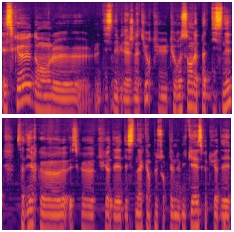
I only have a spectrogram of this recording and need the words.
est-ce que dans le, le Disney Village Nature, tu, tu ressens la patte Disney? C'est-à-dire que est-ce que tu as des, des snacks un peu sur le thème de Mickey? Est-ce que tu as des,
